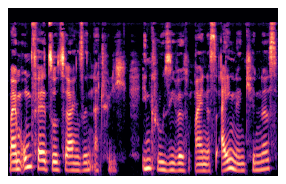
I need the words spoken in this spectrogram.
meinem Umfeld sozusagen sind, natürlich inklusive meines eigenen Kindes.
